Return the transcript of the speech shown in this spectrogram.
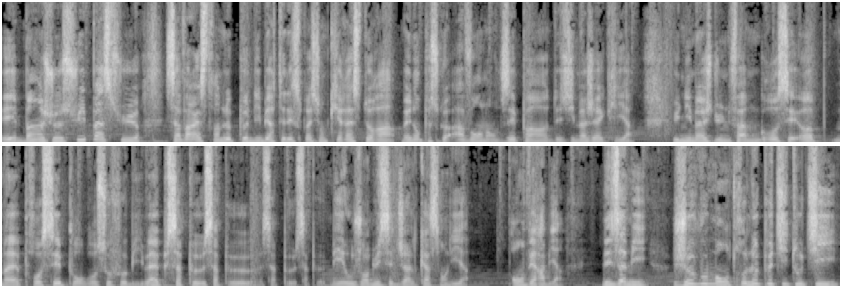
Eh ben, je suis pas sûr. Ça va restreindre le peu de liberté d'expression qui restera. Mais non, parce qu'avant, on n'en faisait pas des images avec l'IA. Une image d'une femme grosse et hop, procès pour grossophobie. ça peut, ça peut, ça peut, ça peut. Mais aujourd'hui, c'est déjà le cas sans l'IA. On verra bien. Les amis, je vous montre le petit outil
